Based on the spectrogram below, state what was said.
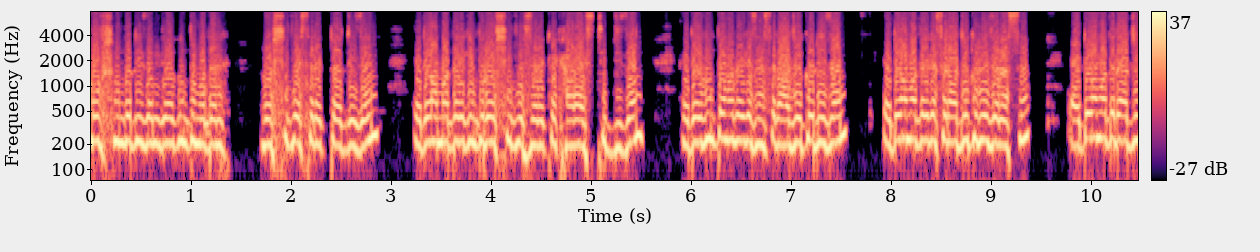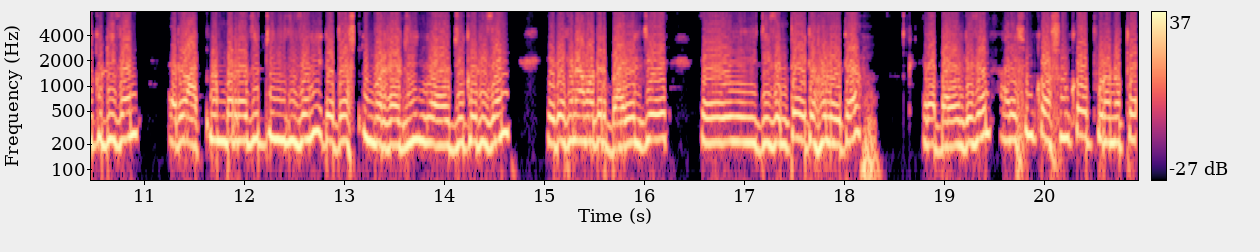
খুব সুন্দর ডিজাইন এটাও কিন্তু আমাদের রশ্মি পেসের একটা ডিজাইন এটাও আমাদের কিন্তু রশ্মি পেসের একটা খাড়া স্টিপ ডিজাইন এটাও কিন্তু আমাদের কাছে আছে রাজকীয় ডিজাইন এটাও আমাদের কাছে রাজকীয় ডিজাইন আছে। এটাও আমাদের রাজকীয় ডিজাইন এটা আট নম্বর রাজকীয় ডিজাইন এটা দশ নম্বর রাজকীয় ডিজাইন এটা আমাদের বাইরের যে ডিজাইনটা এটা হলো এটা। এটা বাইরের ডিজাইন আর এসব অসংখ্য পুরানো তো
